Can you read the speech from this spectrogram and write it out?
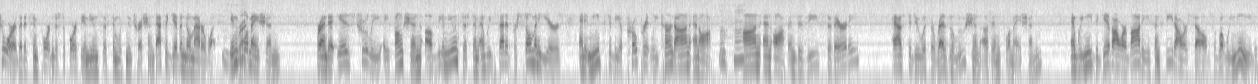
sure that it's important to support the immune system with nutrition. That's a given no matter what. Mm-hmm. Inflammation, right. Brenda, is truly a function of the immune system. And we've said it for so many years. And it needs to be appropriately turned on and off, mm-hmm. on and off. And disease severity, has to do with the resolution of inflammation, and we need to give our bodies and feed ourselves what we need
